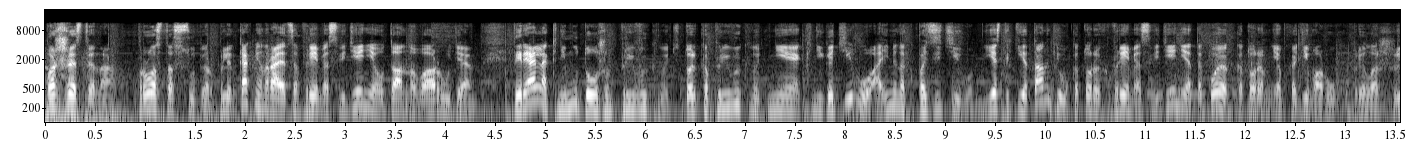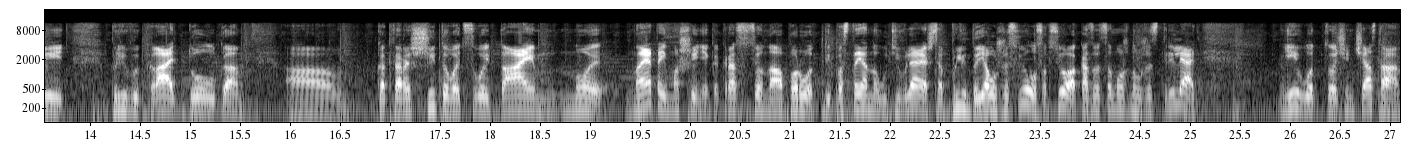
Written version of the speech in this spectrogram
Божественно. Просто супер. Блин, как мне нравится время сведения у данного орудия. Ты реально к нему должен привыкнуть. Только привыкнуть не к негативу, а именно к позитиву. Есть такие танки, у которых время сведения такое, к которым необходимо руку приложить, привыкать долго. А, как-то рассчитывать свой тайм, но на этой машине как раз все наоборот. Ты постоянно удивляешься, блин, да я уже свелся, все, оказывается, можно уже стрелять. И вот очень часто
